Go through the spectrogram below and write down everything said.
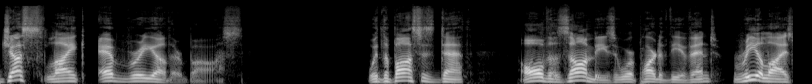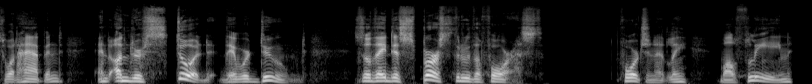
just like every other boss. With the boss's death, all the zombies who were part of the event realized what happened and understood they were doomed, so they dispersed through the forest. Fortunately, while fleeing,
